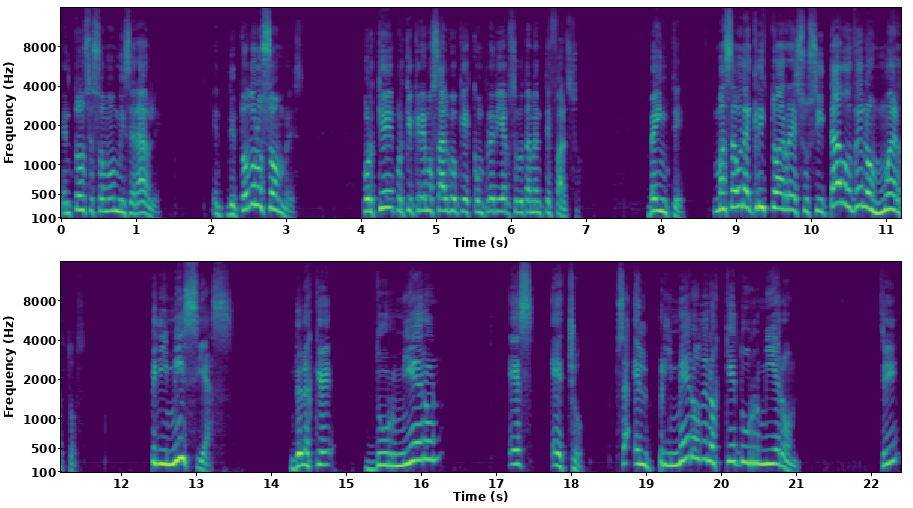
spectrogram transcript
entonces somos miserables. De todos los hombres. ¿Por qué? Porque creemos algo que es completo y absolutamente falso. 20. Mas ahora Cristo ha resucitado de los muertos. Primicias de los que durmieron es hecho. O sea, el primero de los que durmieron. ¿Sí?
